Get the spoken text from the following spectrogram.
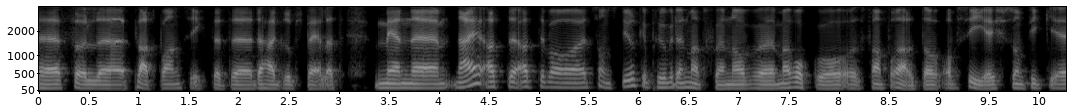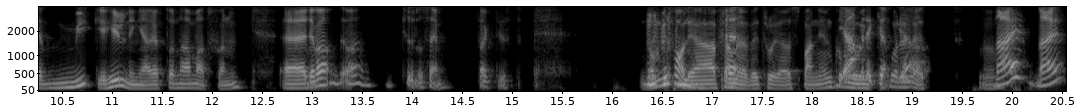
eh, föll eh, platt på ansiktet eh, det här gruppspelet. Men eh, nej, att, att det var ett sånt styrkeprov i den matchen av eh, Marocko, framförallt av, av Ziyech, som fick mycket hyllningar efter den här matchen. det, mm. var, det var kul att se, faktiskt. De blir farliga framöver tror jag. Spanien kommer ja, nog inte få det ja. lätt. Ja. Nej, nej,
